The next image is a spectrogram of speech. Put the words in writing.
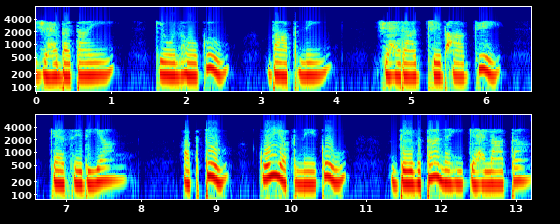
यह बताएँ कि उन्हों को बाप ने यह राज्य भाग्य कैसे दिया। अब तो कोई अपने को देवता नहीं कहलाता।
